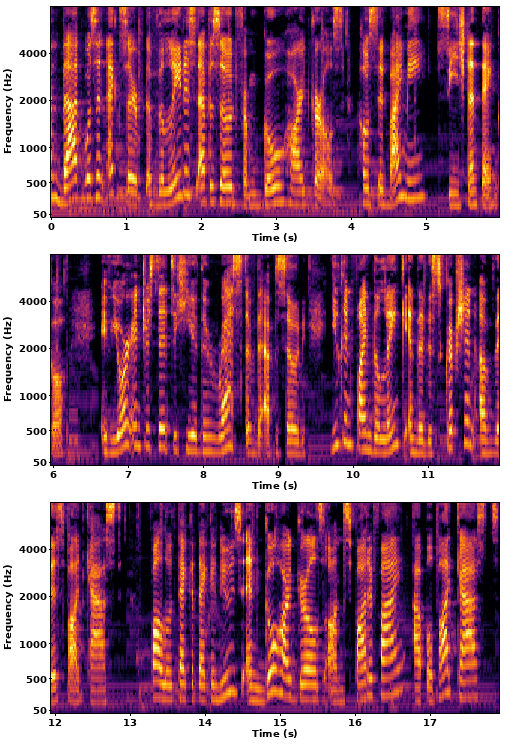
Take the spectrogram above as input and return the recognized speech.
And that was an excerpt of the latest episode from Go Hard Girls, hosted by me, Siege Nantenko. If you're interested to hear the rest of the episode, you can find the link in the description of this podcast. Follow Teka Teka News and Go Hard Girls on Spotify, Apple Podcasts,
